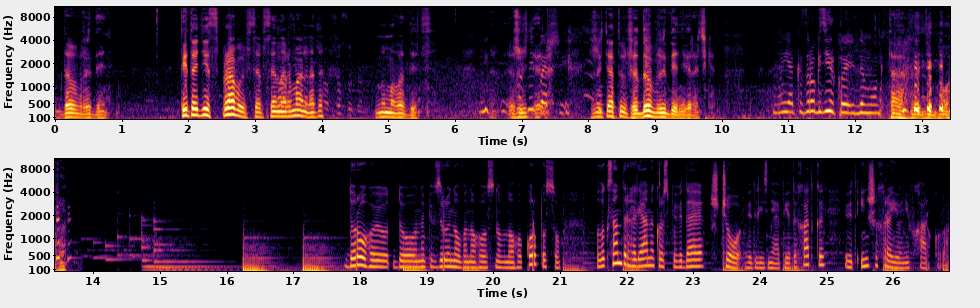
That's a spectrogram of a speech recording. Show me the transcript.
Добрий день. Ти тоді справився, все нормально, так? Да? Ну, молодець. кожний Життя, перший. життя тут же. Добрий день, Вірочка. Ми як з рок-зіркою йдемо. Та, раді Бога. Дорогою до напівзруйнованого основного корпусу Олександр Геряник розповідає, що відрізняє п'ятихатки від інших районів Харкова.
